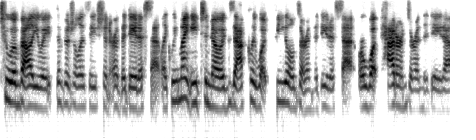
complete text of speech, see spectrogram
to evaluate the visualization or the data set. Like we might need to know exactly what fields are in the data set or what patterns are in the data.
